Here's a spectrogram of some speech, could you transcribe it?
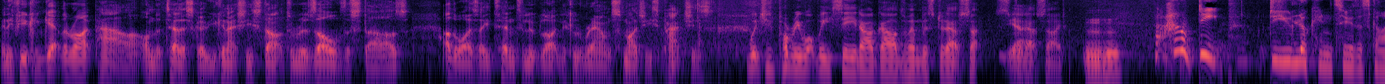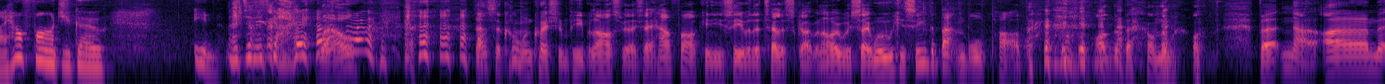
And if you can get the right power on the telescope, you can actually start to resolve the stars. Otherwise, they tend to look like little round, smudgy patches. Which is probably what we see in our gardens when we're stood outside. Stood Yeah. outside. Mm-hmm. How deep do you look into the sky? How far do you go in to the sky? Well, that's a common question people ask me. They say, "How far can you see with a telescope?" And I always say, "Well, we can see the Bat and Ball pub on the on the." On, but no. Um,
